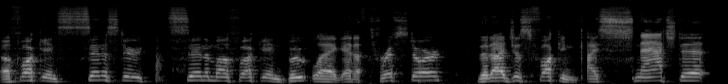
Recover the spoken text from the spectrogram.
a fucking sinister cinema fucking bootleg at a thrift store that I just fucking I snatched it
